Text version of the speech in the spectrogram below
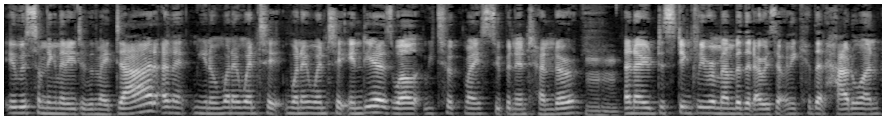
it was something that I did with my dad, and I, you know when I went to when I went to India as well, we took my Super Nintendo, Mm-hmm. and I distinctly remember that I was the only kid that had one,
